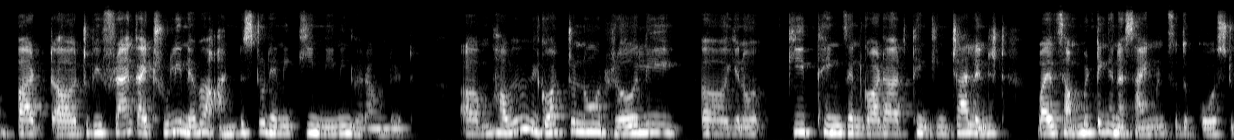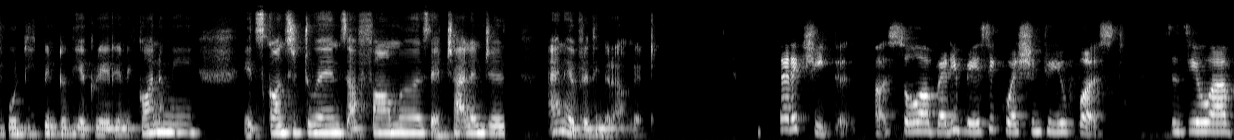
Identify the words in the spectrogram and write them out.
But uh, to be frank, I truly never understood any key meaning around it. Um, however, we got to know really, uh, you know, key things and got our thinking challenged while submitting an assignment for the course to go deep into the agrarian economy, its constituents, our farmers, their challenges, and everything around it. Correct, Sheetal. Uh, so, a very basic question to you first, since you are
